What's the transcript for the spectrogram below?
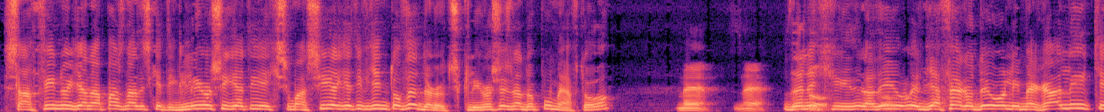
Σ' αφήνω για να πας να δεις και την κλήρωση γιατί έχει σημασία, γιατί βγαίνει το δέντρο της κλήρωσης, να το πούμε αυτό. Ναι, ναι. Δεν Αυτό. έχει, δηλαδή ενδιαφέρονται όλοι οι μεγάλοι και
